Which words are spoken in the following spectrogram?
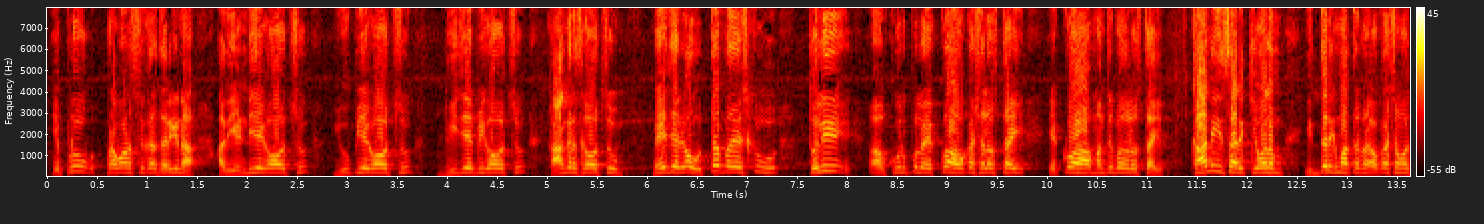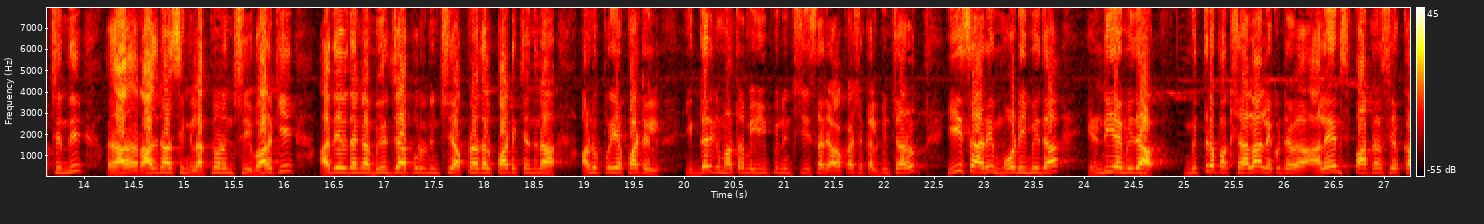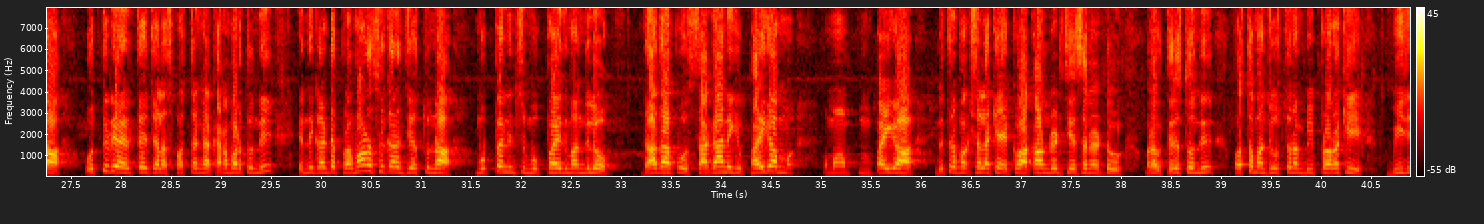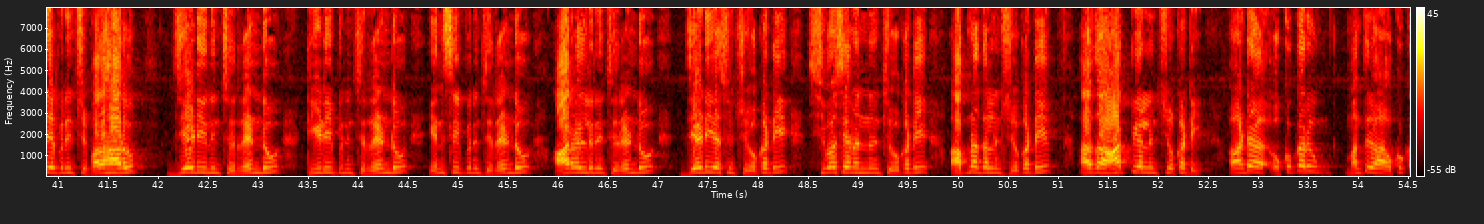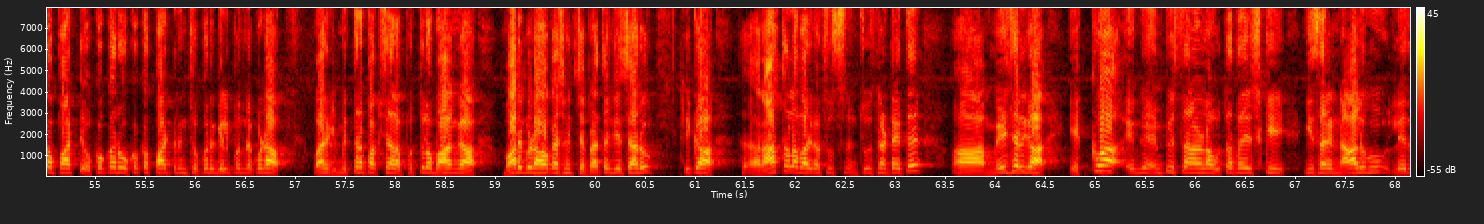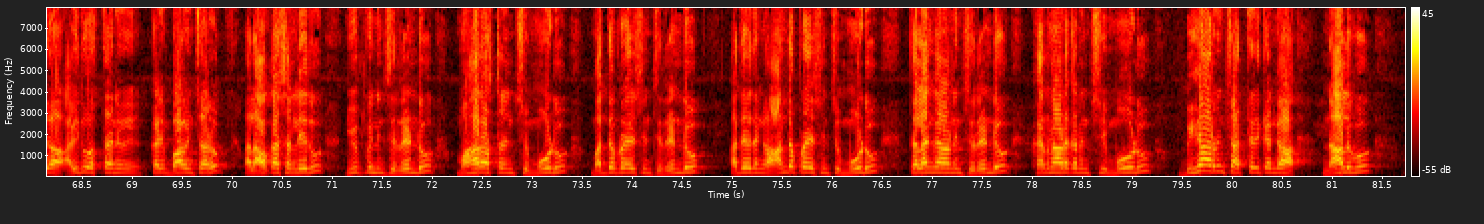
ఎప్పుడు ప్రమాణ స్వీకారం జరిగినా అది ఎన్డీఏ కావచ్చు యూపీఏ కావచ్చు బీజేపీ కావచ్చు కాంగ్రెస్ కావచ్చు. మేజర్గా ఉత్తరప్రదేశ్కు తొలి కూర్పులో ఎక్కువ అవకాశాలు వస్తాయి ఎక్కువ మంత్రి పదవులు వస్తాయి. కానీ ఈసారి కేవలం ఇద్దరికి మాత్రమే అవకాశం వచ్చింది. రా- రాజ్నాథ్ సింగ్ లక్నో నుంచి వారికి అదేవిధంగా మీర్జాపూర్ నుంచి అప్నాదల్ పార్టీకి చెందిన అనుప్రియ పాటిల్ ఇద్దరికి మాత్రమే యూపీ నుంచి ఈసారి అవకాశం కల్పించారు. ఈసారి మోడీ మీద ఎన్డీఏ మీద మిత్రపక్షాల లేకుంటే అలయన్స్ పార్ట్నర్స్ యొక్క ఒత్తిడి అయితే చాలా స్పష్టంగా కనబడుతుంది. ఎందుకంటే ప్రమాణ స్వీకారం చేస్తున్న ముప్పై నుంచి ముప్పై ఐదు మందిలో దాదాపు సగానికి పైగా పైగా మిత్రపక్షాలకే ఎక్కువ అకామిడేట్ చేసినట్టు మనకు తెలుస్తుంది. ప్రస్తుతం మనం చూస్తున్నాం ఇప్పటివరకు బీజేపీ నుంచి పదహారు జేడీ నుంచి రెండు టీడీపీ నుంచి రెండు ఎన్సీపీ నుంచి రెండు ఆర్ఎల్డీ నుంచి రెండు జేడీఎస్ నుంచి ఒకటి శివసేన నుంచి ఒకటి అప్నాదల్ నుంచి ఒకటి అదే ఆర్పిఎల్ నుంచి ఒకటి. అంటే ఒక్కొక్కరు మంత్రి ఒక్కొక్క పార్టీ ఒక్కొక్కరు ఒక్కొక్క పార్టీ నుంచి ఒక్కరు గెలుపొందిన కూడా వారికి మిత్రపక్షాల పొత్తులో భాగంగా వారికి కూడా అవకాశం ఇచ్చే ప్రయత్నం చేశారు. ఇక రాష్ట్రాల వారిగా చూసి చూసినట్టయితే మేజర్గా ఎక్కువ ఎం- ఎంపీ స్థానాల్లో ఉత్తరప్రదేశ్కి ఈసారి నాలుగు లేదా ఐదు వస్తాయని కానీ భావించారు. అలా అవకాశం లేదు. యూపీ నుంచి రెండు మహారాష్ట్ర నుంచి మూడు మధ్యప్రదేశ్ నుంచి రెండు అదేవిధంగా ఆంధ్రప్రదేశ్ నుంచి మూడు తెలంగాణ నుంచి రెండు కర్ణాటక నుంచి మూడు బీహార్ నుంచి అత్యధికంగా నాలుగు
